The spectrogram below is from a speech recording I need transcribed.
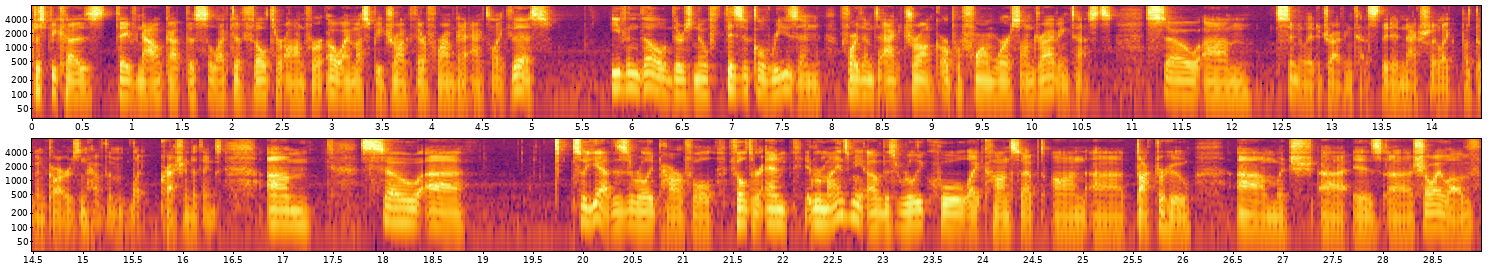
Just because they've now got this selective filter on for, "Oh, I must be drunk, therefore I'm going to act like this," even though there's no physical reason for them to act drunk or perform worse on driving tests. So, um, simulated driving tests. They didn't actually like put them in cars and have them like crash into things. Um, so, uh, so yeah, this is a really powerful filter, and it reminds me of this really cool like concept on uh, Doctor Who, um, which uh, is a show I love,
